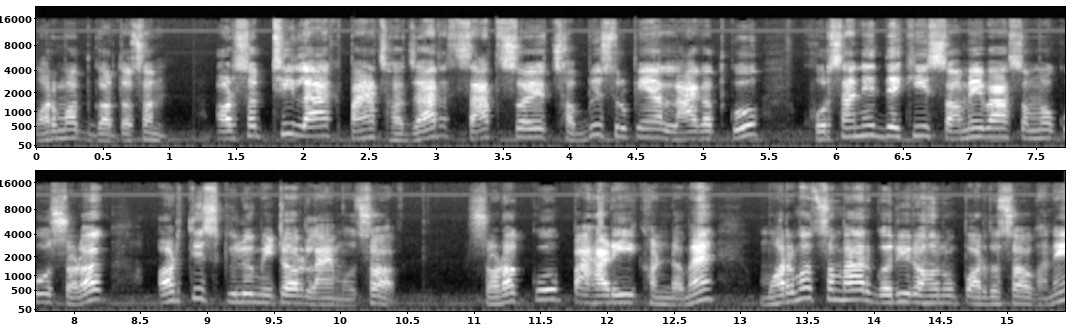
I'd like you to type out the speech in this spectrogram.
मर्मत गर्दछन्। अडसठी लाख पाँच हजार सात सय छब्बिस रुपियाँ लागतको खोर्सानीदेखि समेवासम्मको सडक अडतिस किलोमिटर लामो छ। सडकको पहाडी खण्डमा मर्मत सम्भार गरिरहनु पर्दछ भने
